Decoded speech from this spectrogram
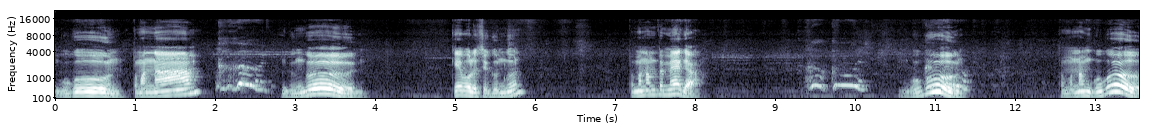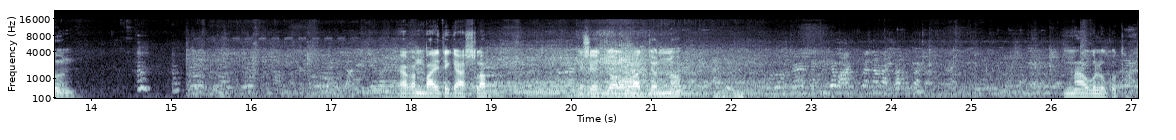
গুগুন তোমার নাম গুনগুন কে বলেছে গুনগুন তোমার নাম তো মেঘা গুগুন তোমার নাম গুগুন এখন বাড়ি থেকে আসলাম। এসে জল ভরার জন্য। না ওগুলো কোথায়?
